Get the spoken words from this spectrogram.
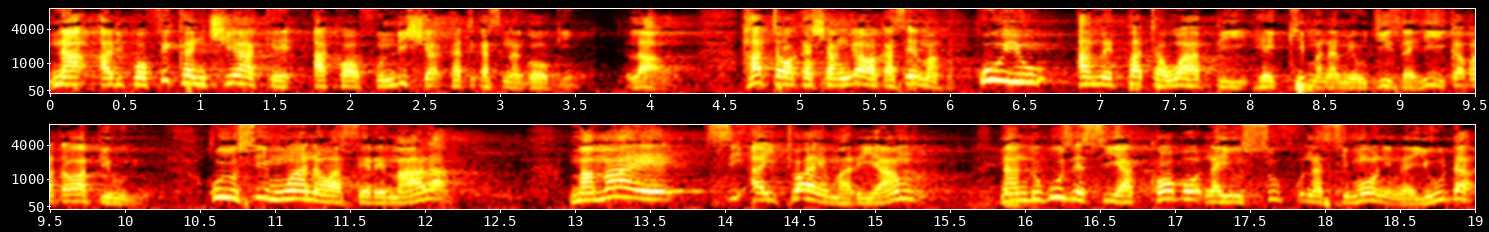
na alipofika nchi yake akawafundisha katika sinagogi lao. Hata wakashangaa wakasema huyu amepata wapi hekima na miujiza hii? Kapata wapi huyu? Huyu si mwana wa seremara? Mamaye si aitwaye mariamu? Na nduguze si yakobo na yusufu na simoni na yuda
